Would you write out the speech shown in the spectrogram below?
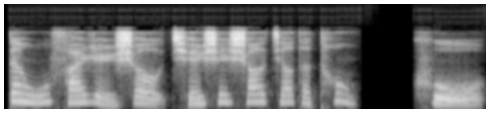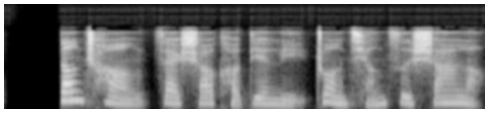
但无法忍受全身烧焦的痛苦，当场在烧烤店里撞墙自杀了。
